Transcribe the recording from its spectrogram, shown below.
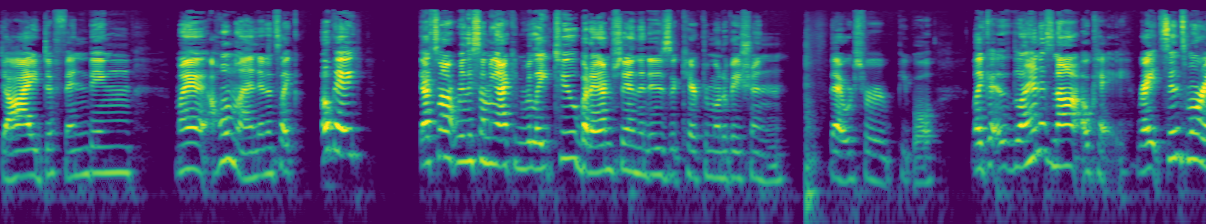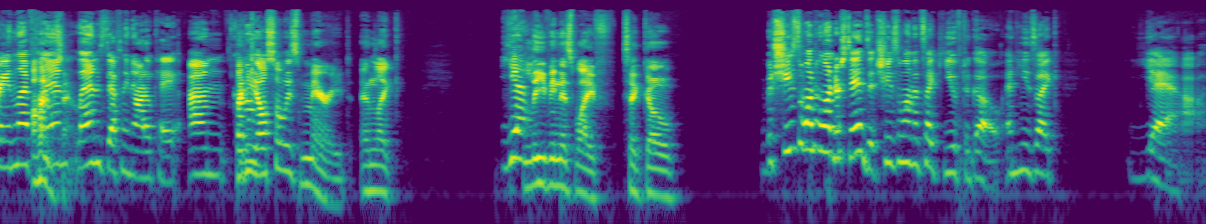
die defending my homeland and it's like okay that's not really something i can relate to but i understand that it is a character motivation that works for people like uh, lan is not okay right since Moiraine left lan 100%. lan is definitely not okay um But he also is married and like yeah leaving his wife to go. but she's the one who understands it she's the one that's like you have to go and he's like yeah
